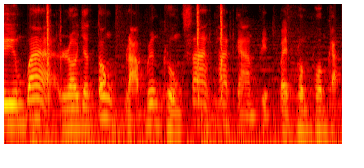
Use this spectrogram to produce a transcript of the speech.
ลืมว่าเราจะต้องปรับเรื่องโครงสร้างภาคการผลิตไปพร้อม ๆ กัน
